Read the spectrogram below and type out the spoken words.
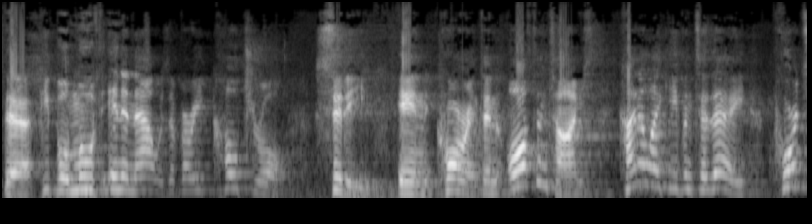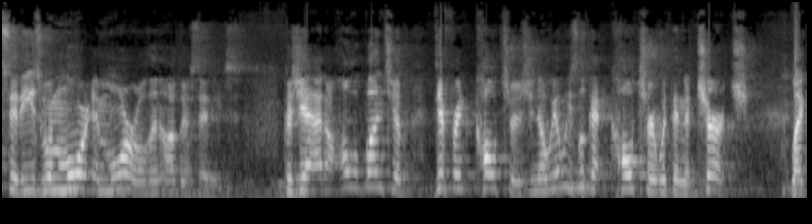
The people moved in and out. It was a very cultural city in Corinth. And oftentimes, kind of like even today, port cities were more immoral than other cities. Because you had a whole bunch of different cultures. You know, we always look at culture within the church like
